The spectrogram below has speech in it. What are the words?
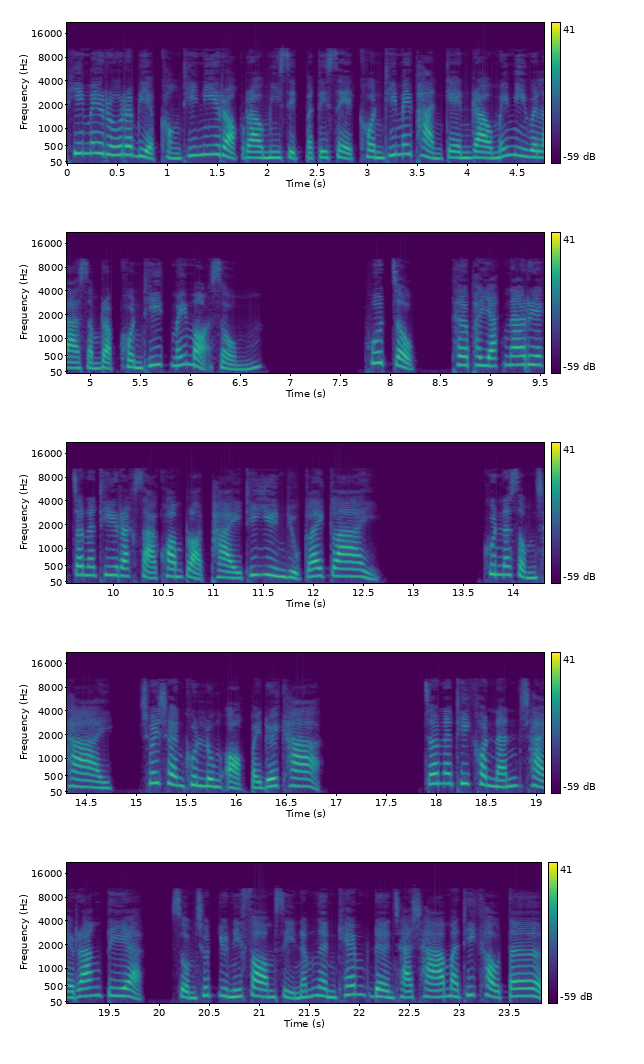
พี่ไม่รู้ระเบียบของที่นี่หรอกเรามีสิทธิปฏิเสธคนที่ไม่ผ่านเกณฑ์เราไม่มีเวลาสำหรับคนที่ไม่เหมาะสม พูดจบ เธอพยักหน้าเรียกเจ้าหน้าที่รักษาความปลอดภัยที่ยืนอยู่ใกล้ๆ คุณสมชาย ช่วยเชิญคุณลุงออกไปด้วยค่ะ เจ้าหน้าที่คนนั้นชายร่างเตี้ย สวมชุดยูนิฟอร์มสีน้ำเงินเข้มเดินช้าๆมาที่เคาน์เตอร์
